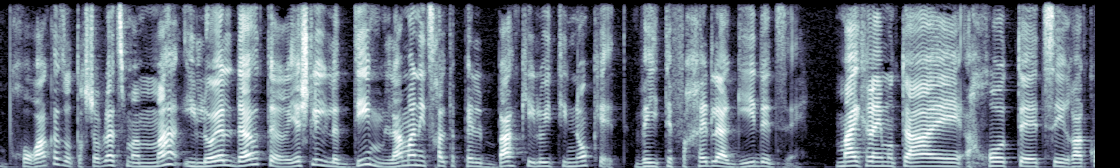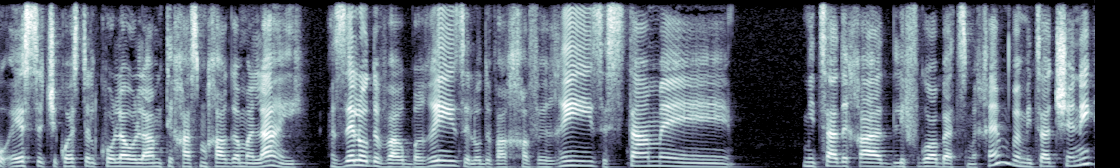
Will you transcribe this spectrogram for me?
בכורה כזאת תחשוב לעצמה, מה, היא לא ילדה יותר, יש לי ילדים, למה אני צריכה לטפל בה כאילו היא תינוקת? והיא תפחד להגיד את זה. מה יקרה עם אותה אה, אחות אה, צעירה כועסת, שכועסת על כל העולם, תכעס מחר גם עליי? אז זה לא דבר בריא, זה לא דבר חברי, זה סתם אה, מצד אחד לפגוע בעצמכם, ומצד שני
